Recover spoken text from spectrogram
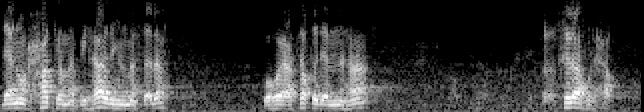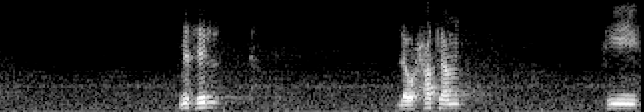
لأنه حكم بهذه المسألة وهو يعتقد أنها خلاف الحق. مثل لو حكم في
